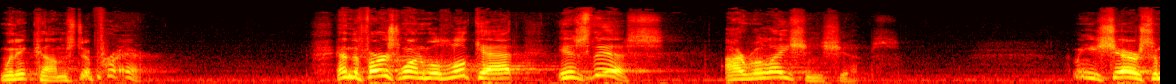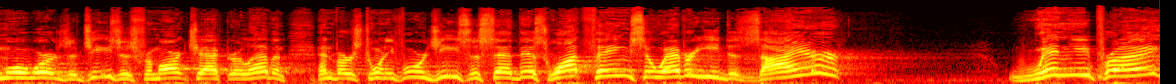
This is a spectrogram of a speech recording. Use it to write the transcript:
when it comes to prayer. And the first one we'll look at is this our relationships. Let me share some more words of Jesus from Mark chapter 11 and verse 24. Jesus said this What things soever ye desire when ye pray,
